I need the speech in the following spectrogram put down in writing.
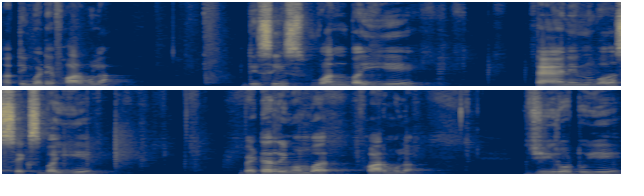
Nothing but a formula. This is 1 by a tan inverse x by a. Better remember formula. 0 to a.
